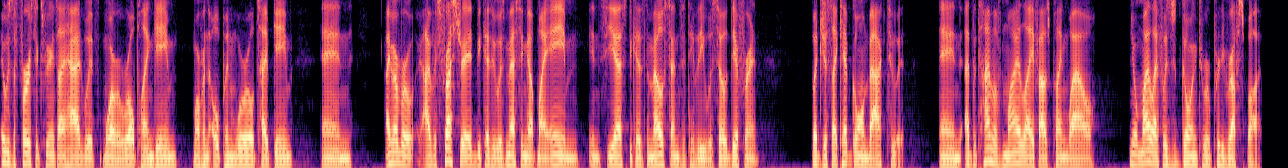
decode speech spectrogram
it was the first experience I had with more of a role playing game, more of an open world type game. And I remember I was frustrated because it was messing up my aim in CS because the mouse sensitivity was so different. But just I kept going back to it. And at the time of my life, I was playing WoW. You know, my life was going through a pretty rough spot.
